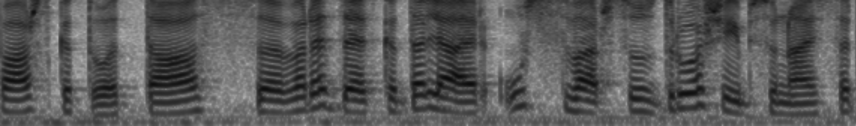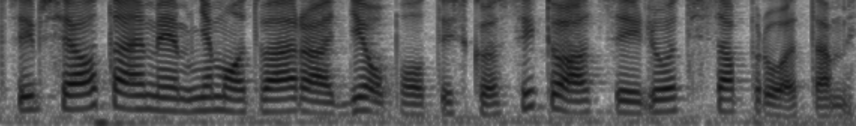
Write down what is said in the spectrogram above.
pārskatot tās, var redzēt, ka daļā ir uzsvars uz drošības un aizsardzības jautājumiem, ņemot vērā ģeopolitisko situāciju ļoti saprotami.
